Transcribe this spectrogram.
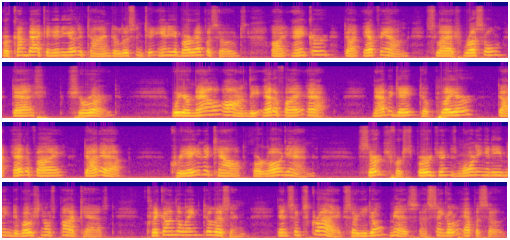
or come back at any other time to listen to any of our episodes on anchor.fm slash russell dash Sherrard. We are now on the Edify app. Navigate to player.edify.app, create an account or log in, search for Spurgeon's Morning and Evening Devotionals podcast, click on the link to listen, then subscribe so you don't miss a single episode.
